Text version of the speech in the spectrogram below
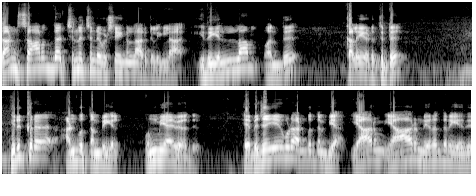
தன் சார்ந்த சின்ன சின்ன விஷயங்கள்லாம் இருக்கு இல்லைங்களா? இது எல்லாம் வந்து களை எடுத்துட்டு இருக்கிற அன்பு தம்பிகள் உண்மையாகவே வந்து ஏ விஜயே கூட அன்பு தம்பியா? யாரும் யாரும் நிரந்தர எது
